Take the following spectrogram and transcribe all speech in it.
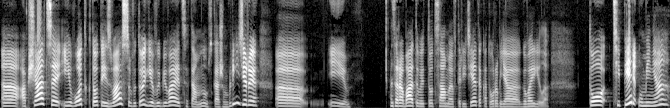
э, общаться, и вот кто-то из вас в итоге выбивается там, ну, скажем, в лидеры э, и зарабатывает тот самый авторитет, о котором я говорила, то теперь у меня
